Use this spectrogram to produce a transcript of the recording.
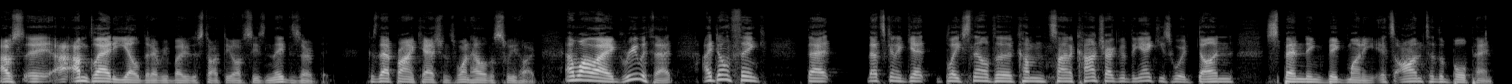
I was eh, I'm glad he yelled at everybody to start the offseason. They deserved it because that Brian Cashman's one hell of a sweetheart. And while I agree with that, I don't think that that's going to get Blake Snell to come sign a contract with the Yankees who are done spending big money. It's on to the bullpen.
